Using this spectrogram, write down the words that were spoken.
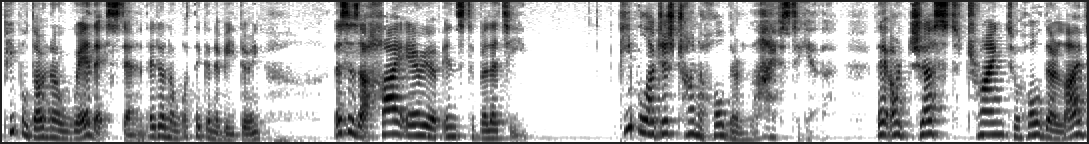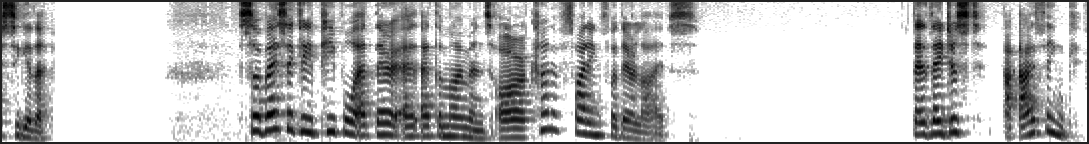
people don't know where they stand. They don't know what they're going to be doing. This is a high area of instability. People are just trying to hold their lives together. They are just trying to hold their lives together. So basically, people at their at, the moment are kind of fighting for their lives. They, they just, I think,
